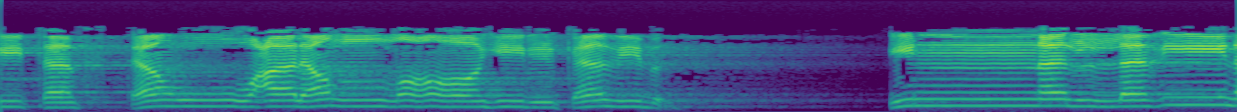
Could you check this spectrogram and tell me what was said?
لتفتروا على الله الكذب إن الذين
